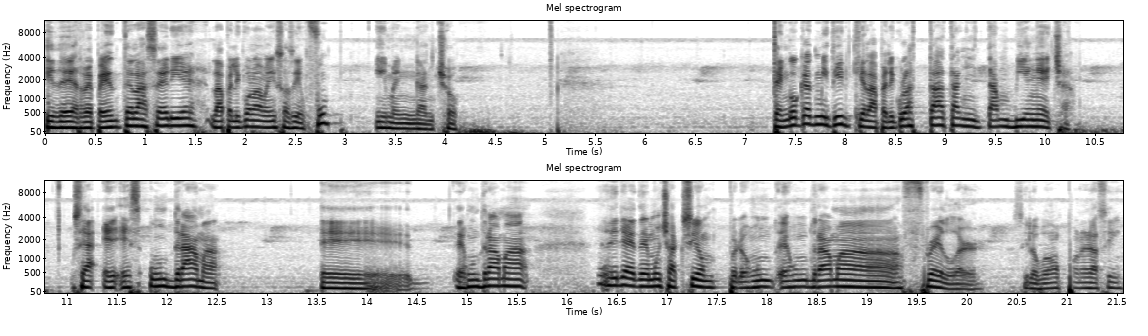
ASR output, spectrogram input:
Y de repente la serie, la película me hizo así, ¡fum! y me enganchó tengo que admitir que la película está tan, tan bien hecha. O sea, e, es, un drama. Eh, es un drama. No diría que tiene mucha acción, pero es un, es un drama thriller, si lo podemos poner así.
